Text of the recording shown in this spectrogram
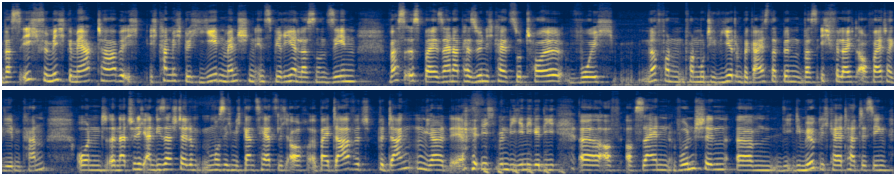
was ich für mich gemerkt habe, ich, ich kann mich durch jeden Menschen inspirieren lassen und sehen, was ist bei seiner Persönlichkeit so toll, wo ich ne, von, von motiviert und begeistert bin, was ich vielleicht auch weitergeben kann. Und äh, natürlich an dieser Stelle muss ich mich ganz herzlich auch äh, bei David bedanken. Ja, der, ich bin diejenige, die äh, auf, auf seinen Wunsch hin ähm, die, die Möglichkeit hat. Deswegen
